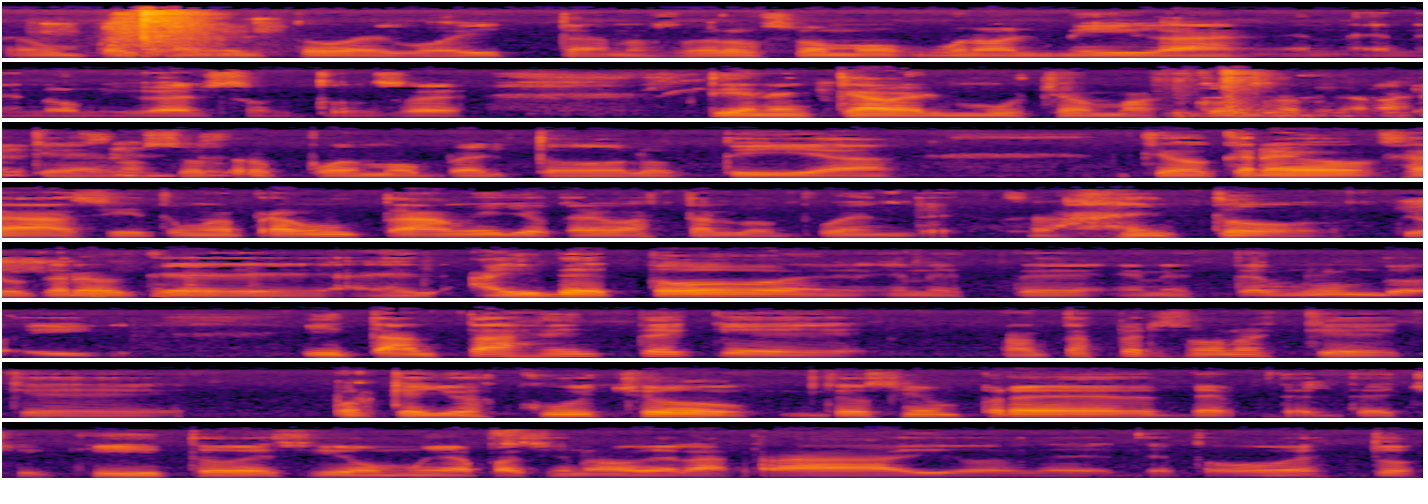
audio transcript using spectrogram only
es un pensamiento egoísta. Nosotros somos una hormiga en, en el universo, entonces tienen que haber muchas más cosas de las que nosotros podemos ver todos los días. Yo creo, o sea, si tú me preguntas a mí, yo creo hasta en los duendes, o sea, en todo. Yo creo que hay- de todo en, en este en este mundo y, y tanta gente que, tantas personas que, que porque yo escucho, yo siempre desde, desde chiquito he sido muy apasionado de la radio, de, de todo esto.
